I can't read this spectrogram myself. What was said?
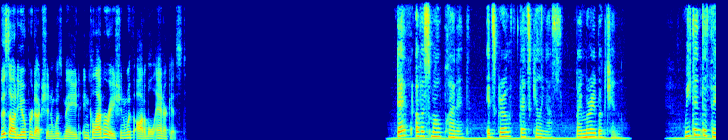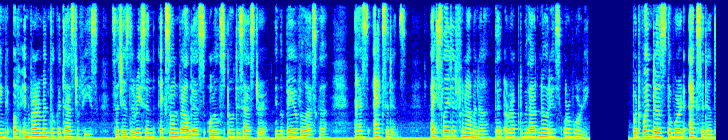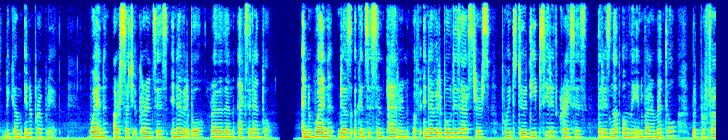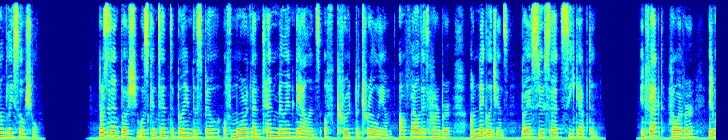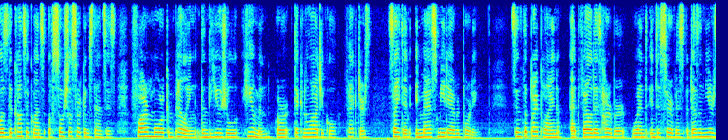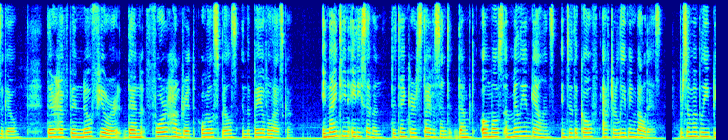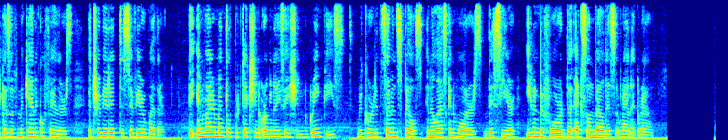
This audio production was made in collaboration with Audible Anarchist. Death of a Small Planet Its Growth That's Killing Us by Murray Bookchin. We tend to think of environmental catastrophes, such as the recent Exxon Valdez oil spill disaster in the Bay of Alaska, as accidents, isolated phenomena that erupt without notice or warning. But when does the word accident become inappropriate? When are such occurrences inevitable rather than accidental? And when does a consistent pattern of inevitable disasters point to a deep seated crisis that is not only environmental but profoundly social? President Bush was content to blame the spill of more than 10 million gallons of crude petroleum off Valdez Harbor on negligence by a suicide sea captain. In fact, however, it was the consequence of social circumstances far more compelling than the usual human or technological factors cited in mass media reporting. Since the pipeline at Valdez Harbor went into service a dozen years ago, there have been no fewer than 400 oil spills in the Bay of Alaska. In 1987, the tanker Stuyvesant dumped almost a million gallons into the Gulf after leaving Valdez presumably because of mechanical failures attributed to severe weather. The Environmental Protection Organization, Greenpeace, recorded seven spills in Alaskan waters this year, even before the Exxon Valdez ran aground.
